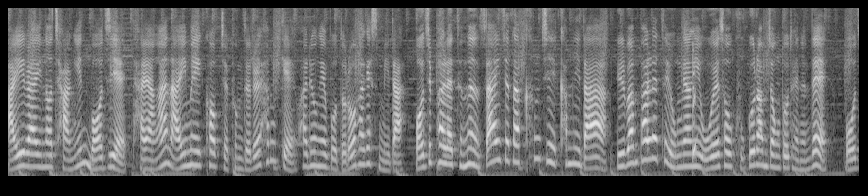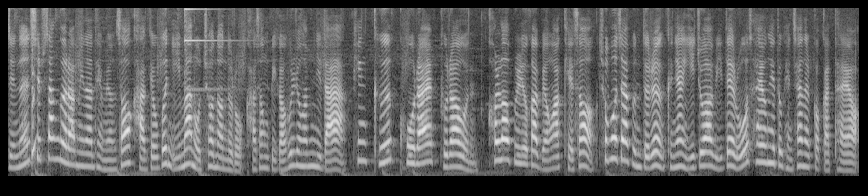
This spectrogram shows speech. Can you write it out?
아이라이너 장인 머지의 다양한 아이 메이크업 제품들을 함께 활용해 보도록 하겠습니다. 머지 팔레트는 사이즈가 큼직합니다. 일반 팔레트 용량이 5에서 9g 정도 되는데 머지는 13g이나 되면서 가격은 25,000원으로 가성비가 훌륭합니다. 핑크, 코랄, 브라운 컬러 분류가 명확해서 초보자분들은 그냥 이 조합 이대로 사용해도 괜찮을 것 같아요.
